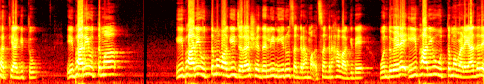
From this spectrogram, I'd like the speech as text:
ಭರ್ತಿಯಾಗಿತ್ತು. ಈ ಬಾರಿ ಉತ್ತಮ, ಈ ಬಾರಿ ಉತ್ತಮವಾಗಿ ಜಲಾಶಯದಲ್ಲಿ ನೀರು ಸಂಗ್ರಹ ಸಂಗ್ರಹವಾಗಿದೆ. ಒಂದು ವೇಳೆ ಈ ಬಾರಿಯೂ ಉತ್ತಮ ಮಳೆಯಾದರೆ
